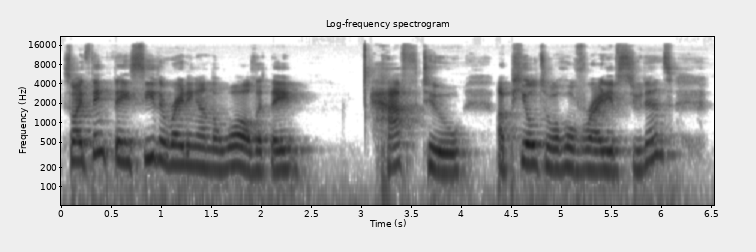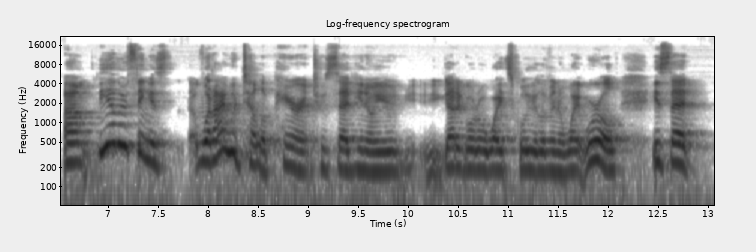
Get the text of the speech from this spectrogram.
So i think they see the writing on the wall that they have to appeal to a whole variety of students. Um, the other thing is what I would tell a parent who said, you know, you you got to go to a white school, you live in a white world, is that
